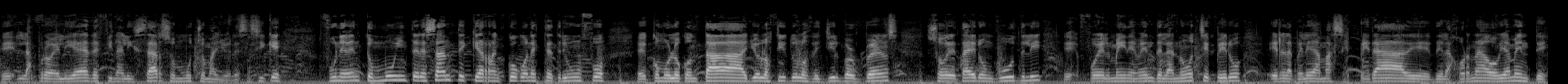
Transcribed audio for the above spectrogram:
eh, las probabilidades de finalizar son mucho mayores. Así que fue un evento muy interesante que arrancó con este triunfo, eh, como lo contaba yo los títulos de Gilbert Burns sobre Tyron Woodley, fue el main event de la noche, pero era la pelea más esperada de, de la jornada obviamente.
